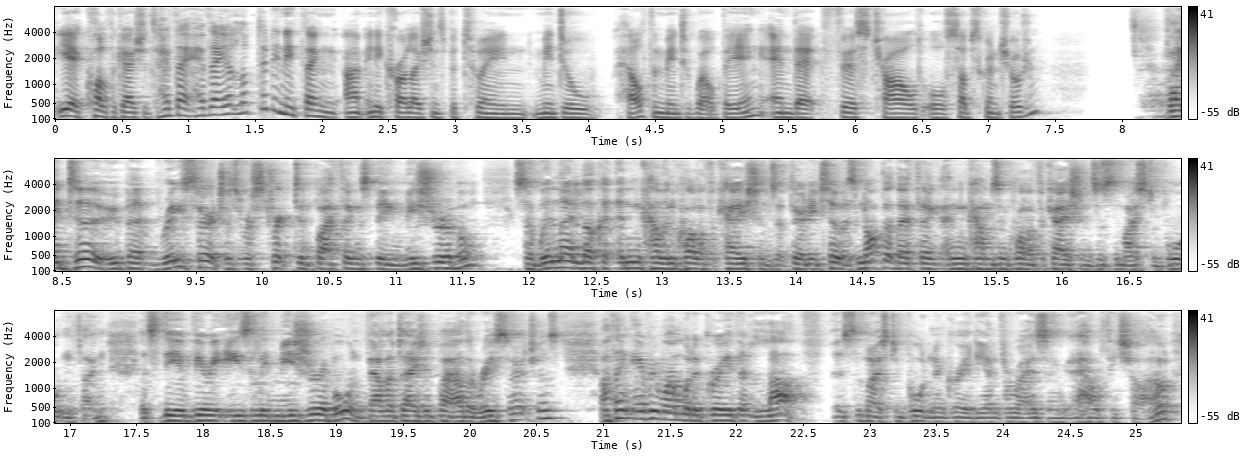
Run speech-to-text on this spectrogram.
Yeah, qualifications. Have they have they looked at anything um, any correlations between mental health and mental well being and that first child or subsequent children? They do, but research is restricted by things being measurable. So when they look at income and qualifications at 32, it's not that they think incomes and qualifications is the most important thing. It's they're very easily measurable and validated by other researchers. I think everyone would agree that love is the most important ingredient for raising a healthy child,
